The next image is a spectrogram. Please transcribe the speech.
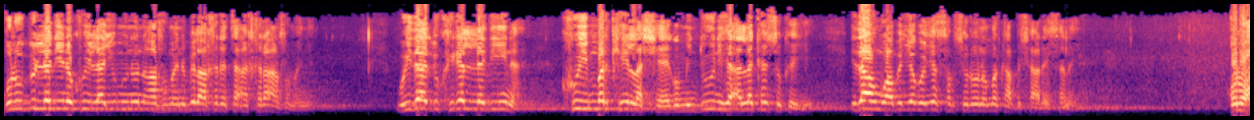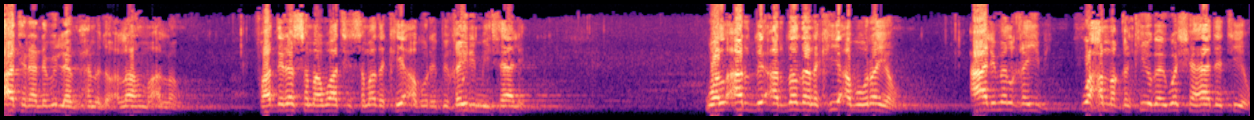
quluubu ladiina kuwii laa yuminuuna aan rumaynin bilaakhirati aakhira aan rumaynin waidaa dukira aladiina kuwii markii la sheego min duunihi alla ka sokeeyey idaa hum waaba iyagoo yastabsiruuna markaa bishaaraysanaya qul waxaa tidhaa nabiyullahi maxamed allaahuma allah faadira samaawaati samada kii abuuray bikayri miaalin waalardi ardadana kii abuurayo caalima alkaybi waxa maqan kii ogaay washahaadatiyo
